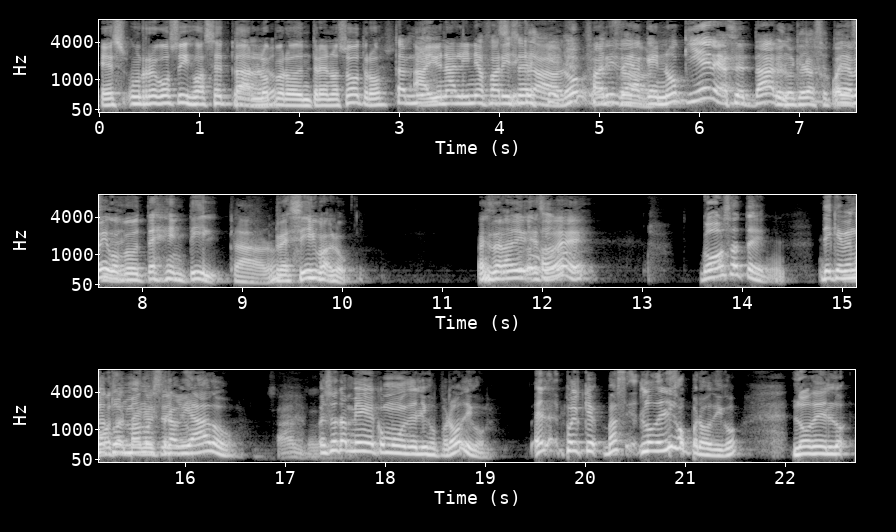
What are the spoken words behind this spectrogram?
es un regocijo aceptarlo, Claro. pero entre nosotros También- hay una línea farisea, Sí, claro, farisea claro. que no quiere aceptarlo. Que no quiere aceptar Oye, amigo, idea. pero usted es gentil. Claro. Recíbalo. Esa es la- eso Claro. es. Gózate de que venga tu hermano extraviado. Santo. Eso también es como del hijo pródigo. Él- porque lo del hijo pródigo, lo de lo,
